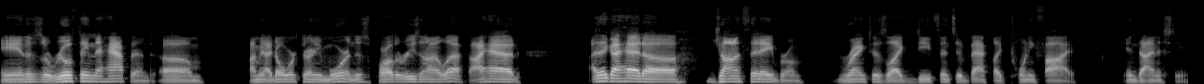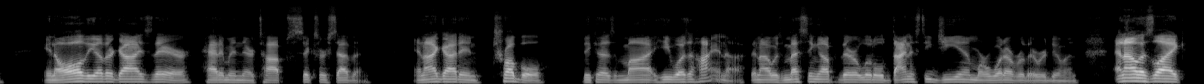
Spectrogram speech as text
and this is a real thing that happened. Um, I mean, I don't work there anymore, and this is part of the reason I left. I had, I think I had uh Johnathan Abram ranked as like defensive back like 25 in Dynasty, and all the other guys there had him in their top six or seven, and I got in trouble because my he wasn't high enough, and I was messing up their little Dynasty GM or whatever they were doing, and I was like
